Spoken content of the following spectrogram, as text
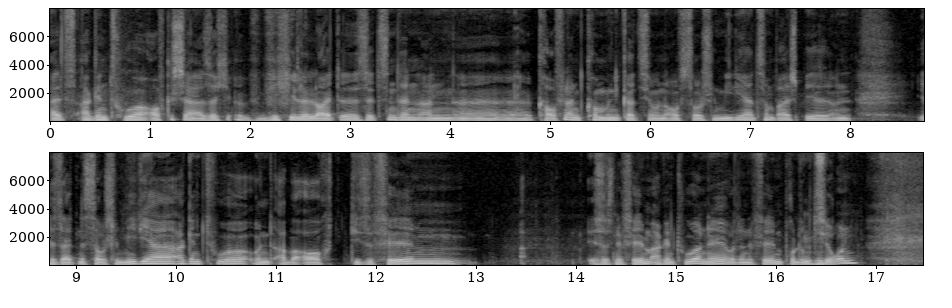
als Agentur aufgestellt? Also ich, wie viele Leute sitzen denn an äh, Kaufland-Kommunikation auf Social Media zum Beispiel? Und ihr seid eine Social Media Agentur und aber auch diese Film. Ist es eine Filmagentur, ne? Oder eine Filmproduktion? Mhm.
